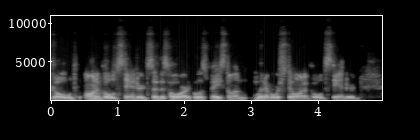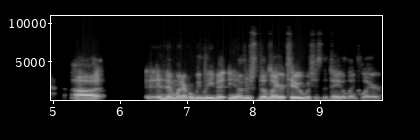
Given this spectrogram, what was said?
gold on a gold standard. So this whole article is based on whenever we're still on a gold standard. Uh, and then whenever we leave it, you know, there's the layer two, which is the data link layer.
